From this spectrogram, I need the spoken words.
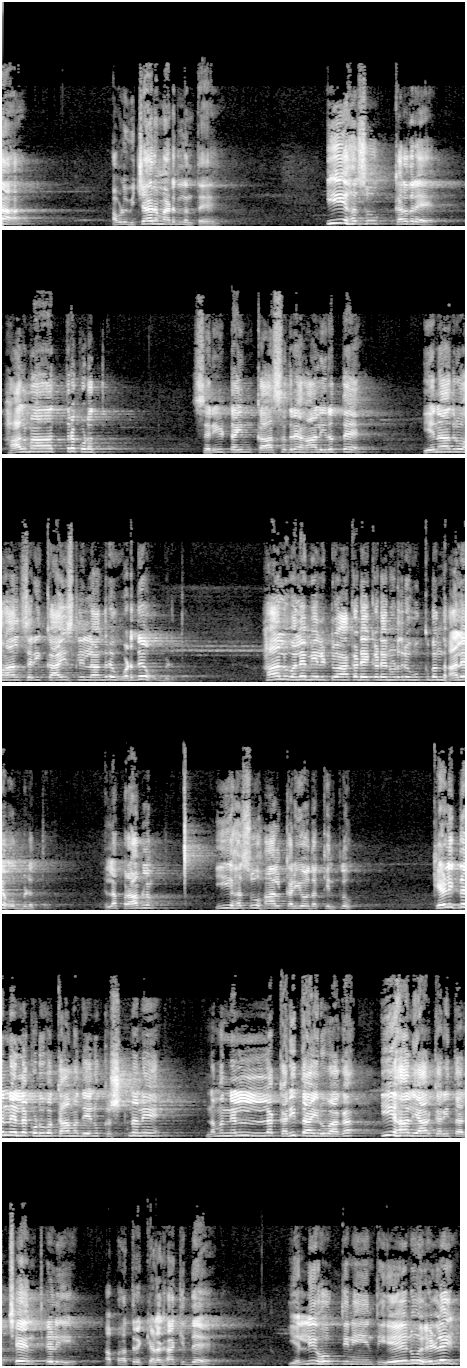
ಅವಳು ವಿಚಾರ ಮಾಡಿದ್ಲಂತೆ, ಈ ಹಸು ಕರೆದ್ರೆ ಹಾಲು ಮಾತ್ರ ಕೊಡತ್ತೆ. ಸರಿ ಟೈಮ್ ಕಾಸಿದ್ರೆ ಹಾಲು ಇರುತ್ತೆ. ಏನಾದರೂ ಹಾಲು ಸರಿ ಕಾಯಿಸ್ಲಿಲ್ಲ ಅಂದರೆ ಒಡೆದೇ ಹೋಗ್ಬಿಡುತ್ತೆ. ಹಾಲು ಒಲೆ ಮೇಲಿಟ್ಟು ಆ ಕಡೆ ಈ ಕಡೆ ನೋಡಿದ್ರೆ ಉಕ್ಕು ಬಂದು ಹಾಲೇ ಹೋಗ್ಬಿಡುತ್ತೆ. ಎಲ್ಲ ಪ್ರಾಬ್ಲಮ್. ಈ ಹಸು ಹಾಲು ಕರಿಯೋದಕ್ಕಿಂತಲೂ ಕೇಳಿದ್ದನ್ನೆಲ್ಲ ಕೊಡುವ ಕಾಮಧೇನು ಕೃಷ್ಣನೇ. ನಮ್ಮನ್ನೆಲ್ಲ ಕರಿತಾ ಇರುವಾಗ, ಈ ಹಾಲು ಯಾರು ಕರೀತಾರೆ ಛೇ ಅಂಥೇಳಿ ಆ ಪಾತ್ರೆ ಕೆಳಗೆ ಹಾಕಿದ್ದೆ. ಎಲ್ಲಿ ಹೋಗ್ತೀನಿ ಅಂತ ಏನೂ ಹೇಳಲೇ ಇಲ್ಲ.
